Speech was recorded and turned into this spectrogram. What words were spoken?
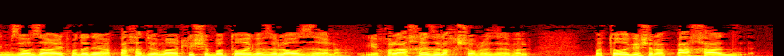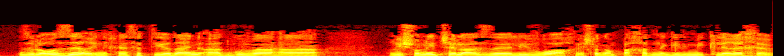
אם זה עוזר לה להתמודד עם הפחד, היא אומרת לי שבאותו רגע זה לא עוזר לה. היא יכולה אחרי זה לחשוב על זה, אבל באותו רגע של הפחד זה לא עוזר, היא נכנסת, היא עדיין, התגובה הראשונית שלה זה לברוח. יש לה גם פחד נגיד מכלי רכב,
